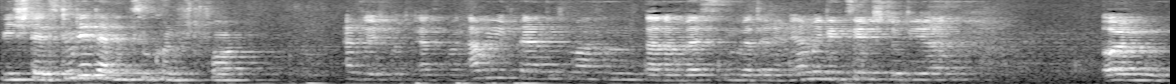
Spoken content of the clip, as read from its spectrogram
Wie stellst du dir deine Zukunft vor? Also ich würde erst mein Abi fertig machen, dann am besten Veterinärmedizin studieren und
